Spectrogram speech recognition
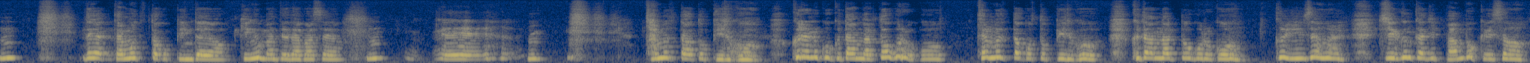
응? 내가 잘못했다고 빈대요. 긴급만 대답하세요. 응? 네. 잘못했다고 또 빌고 그래놓고 그 다음날 또 그러고 잘못했다고 또 빌고 그 다음날 또 그러고 그 인생을 지금까지 반복해서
